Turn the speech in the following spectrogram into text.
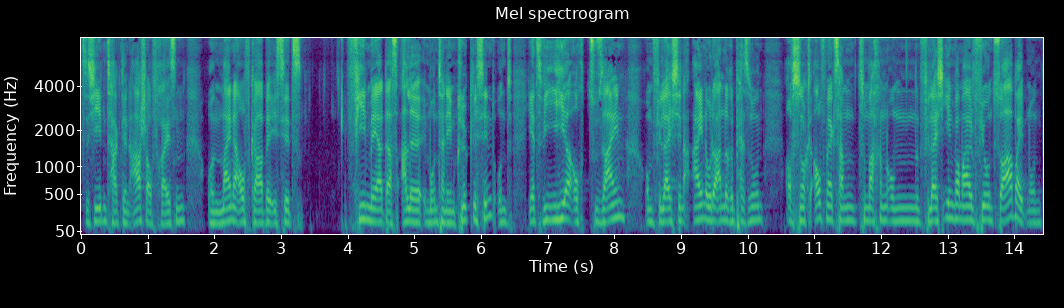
sich jeden Tag den Arsch aufreißen. Und meine Aufgabe ist jetzt vielmehr, dass alle im Unternehmen glücklich sind und jetzt wie hier auch zu sein, um vielleicht den ein oder andere Person auf Snox aufmerksam zu machen, um vielleicht irgendwann mal für uns zu arbeiten und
